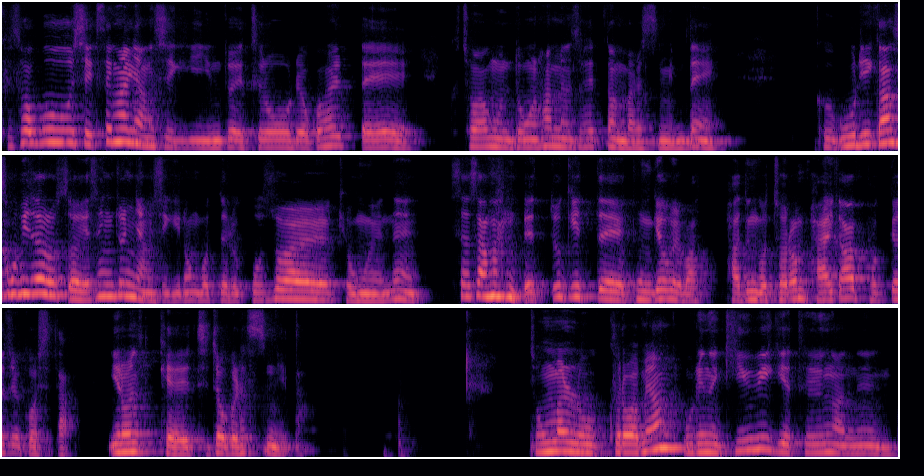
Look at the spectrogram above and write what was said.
그 서구식 생활 양식이 인도에 들어오려고 할때 그 저항 운동을 하면서 했던 말씀인데 그 우리가 소비자로서의 생존 양식 이런 것들을 고수할 경우에는 세상은 메뚜기 때 공격을 받은 것처럼 발가 벗겨질 것이다 이렇게 지적을 했습니다. 정말로 그러면 우리는 기후위기에 대응하는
